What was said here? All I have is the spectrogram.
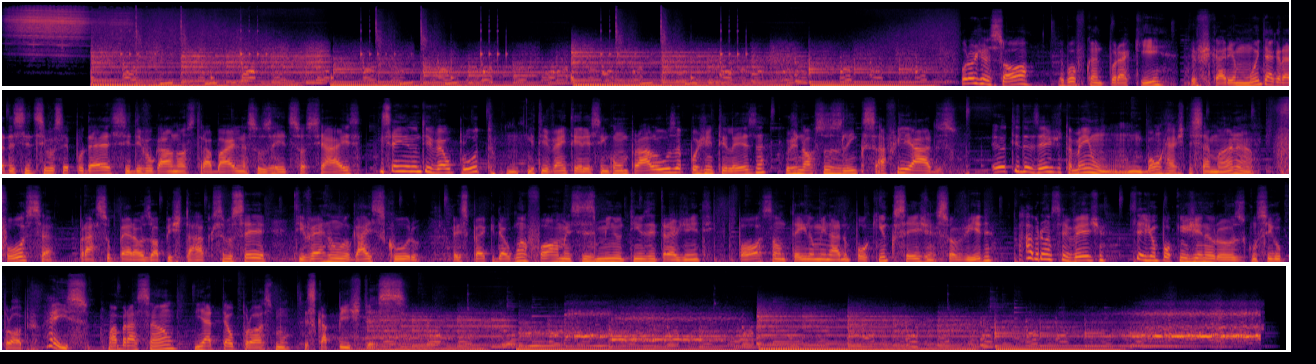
Por hoje é só. Eu vou ficando por aqui. Eu ficaria muito agradecido se você pudesse divulgar o nosso trabalho nas suas redes sociais. E se ainda não tiver o Pluto e tiver interesse em comprá-lo, usa por gentileza os nossos links afiliados. Eu te desejo também um, um bom resto de semana, força para superar os obstáculos. Se você estiver num lugar escuro, eu espero que de alguma forma esses minutinhos entre a gente possam ter iluminado um pouquinho que seja a sua vida. Abra uma cerveja, seja um pouquinho generoso consigo próprio. É isso. Um abração e até o próximo Escapistas.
